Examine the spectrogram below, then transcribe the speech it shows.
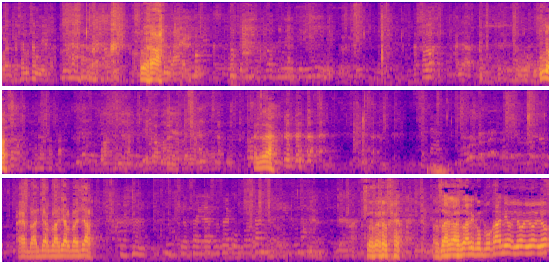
Bukan kesemsem ya. No. Jadi kalau makan kebanyakan keselak nih. Itu lah. Eh belajar belajar belajar. Selesai nggak selesai kumpulkan. Selesai selesai. Selesai nggak selesai dikumpulkan yuk yuk yuk yuk.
